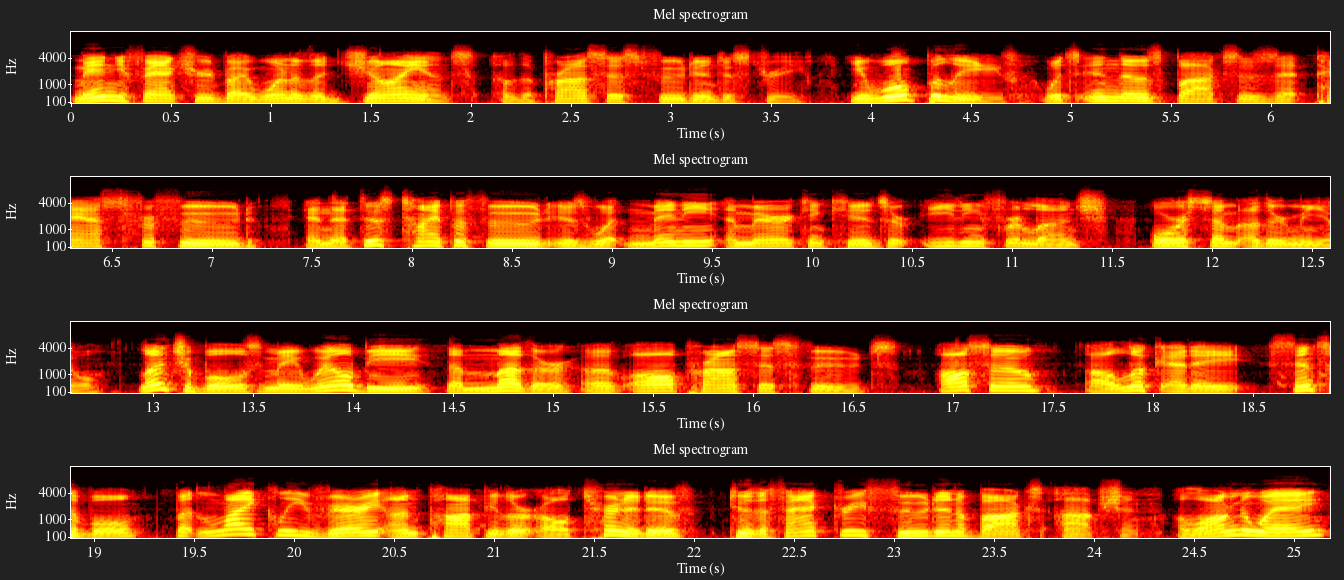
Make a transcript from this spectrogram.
manufactured by one of the giants of the processed food industry. You won't believe what's in those boxes that pass for food, and that this type of food is what many American kids are eating for lunch or some other meal. Lunchables may well be the mother of all processed foods. Also, I'll look at a sensible but likely very unpopular alternative to the factory food in a box option. Along the way,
